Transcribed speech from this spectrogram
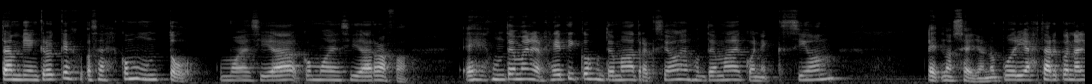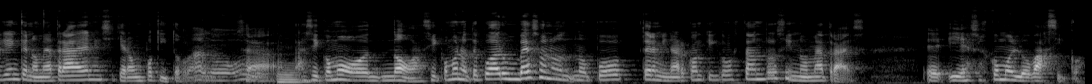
también creo que, o sea, es como un todo, como decía, como decía Rafa. Es un tema energético, es un tema de atracción, es un tema de conexión. Eh, no sé, yo no podría estar con alguien que no me atrae ni siquiera un poquito. Ah, no, O sea, obvio. así como, no, así como no te puedo dar un beso, no, no puedo terminar contigo estando si no me atraes. Eh, y eso es como lo básico.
